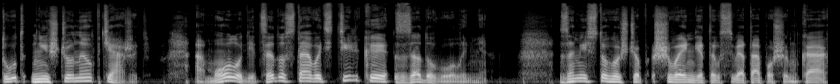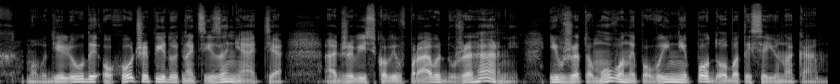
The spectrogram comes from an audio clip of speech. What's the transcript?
тут ніщо не обтяжить, а молоді це доставить тільки задоволення. Замість того, щоб швендяти в свята по шинках, молоді люди охоче підуть на ці заняття, адже військові вправи дуже гарні, і вже тому вони повинні подобатися юнакам.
